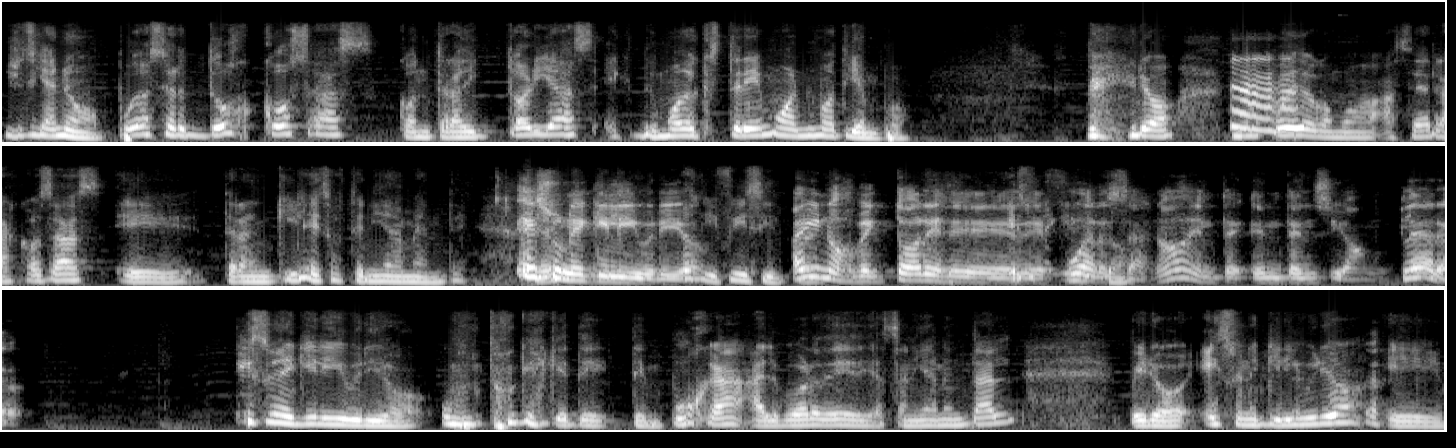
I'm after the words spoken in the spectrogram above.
Y yo decía, no, puedo hacer dos cosas contradictorias de modo extremo al mismo tiempo. Pero no puedo como hacer las cosas eh, tranquila y sostenidamente. Es un equilibrio. es difícil. Hay unos vectores de, un de equilibrio. fuerzas, ¿no? En, te- en tensión, claro. Es un equilibrio, un toque que te, te empuja al borde de la sanidad mental, pero es un equilibrio. eh,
